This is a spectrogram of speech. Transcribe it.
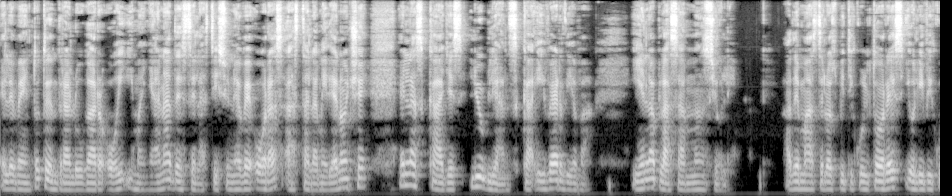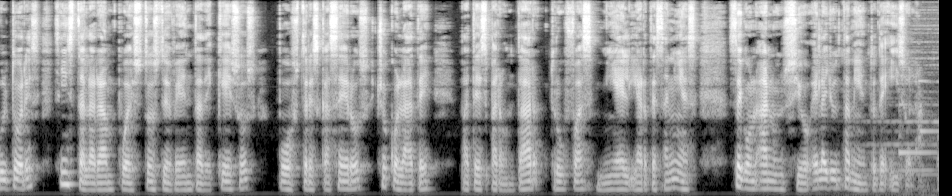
El evento tendrá lugar hoy y mañana desde las 19 horas hasta la medianoche en las calles Ljubljanska y Verdieva y en la plaza Mancioli. Además de los viticultores y olivicultores, se instalarán puestos de venta de quesos, postres caseros, chocolate, patés para untar, trufas, miel y artesanías, según anunció el ayuntamiento de Isola.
